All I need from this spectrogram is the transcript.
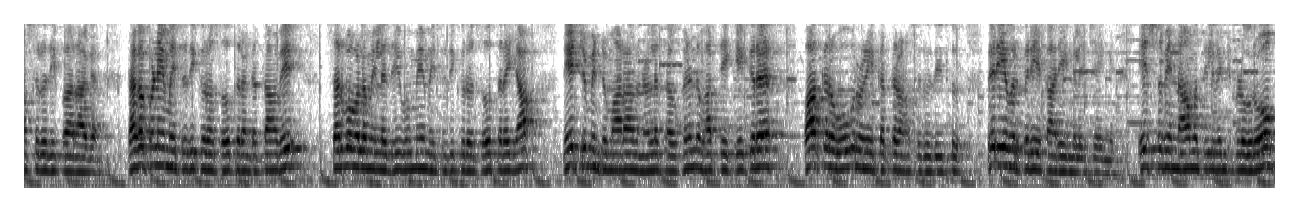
ஆசீர்வதிப்பாராக. தகப்பனே மை துதிக்கிறோம் சோத்திரம். கர்த்தாவே சர்வ வளமில்ல தெய்வமே மை துதிக்கிறோம் சோத்திரையா. நேற்றும் இன்று மாறாத நல்ல தகப்பன் இந்த வார்த்தையை கேட்குற பார்க்குற ஒவ்வொருவரையும் கர்த்தர் ஆசீர்வதித்து பெரியவர் பெரிய காரியங்களை செய்யுங்க. இயேசுவின் நாமத்தில் வேண்டிக் கொள்கிறோம்.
